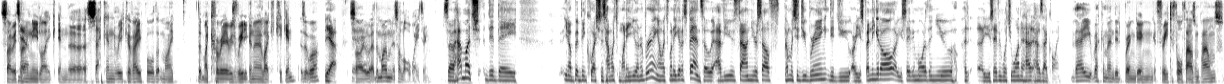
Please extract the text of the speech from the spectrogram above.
So it's yeah. only like in the second week of April that my that my career is really going to like kick in, as it were. Yeah. So yeah. at the moment, it's a lot of waiting. So how much did they? You know, big questions. How much money are you going to bring? How much money are you going to spend? So, have you found yourself? How much did you bring? Did you? Are you spending it all? Are you saving more than you? Are you saving what you wanted? How, how's that going? They recommended bringing three to four thousand pounds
